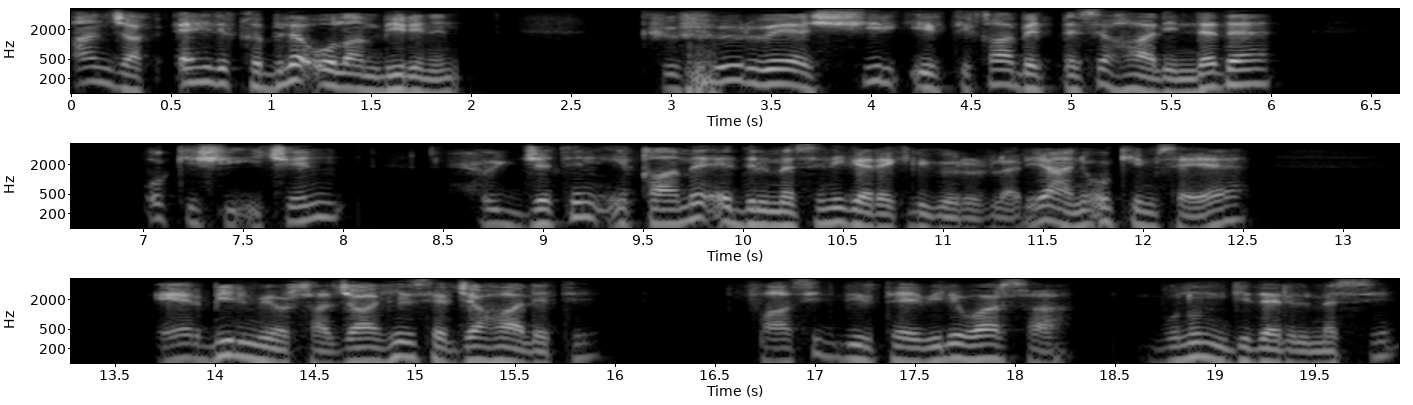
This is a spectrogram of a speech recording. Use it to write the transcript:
Ancak ehli kıble olan birinin küfür veya şirk irtikab etmesi halinde de o kişi için hüccetin ikame edilmesini gerekli görürler. Yani o kimseye eğer bilmiyorsa, cahilse cehaleti, fasit bir tevili varsa bunun giderilmesi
